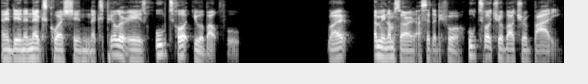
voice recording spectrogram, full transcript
And then the next question, next pillar is who taught you about food? Right? I mean, I'm sorry, I said that before. Who taught you about your body?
